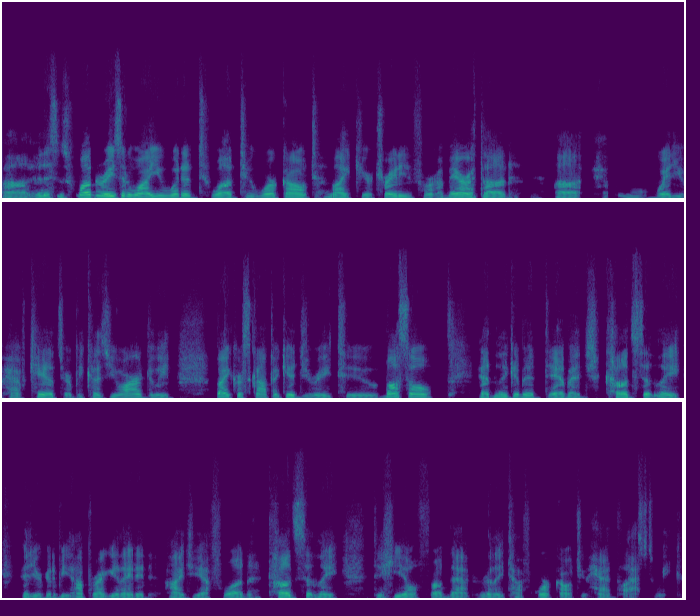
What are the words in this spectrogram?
Uh, and this is one reason why you wouldn't want to work out like you're training for a marathon uh, when you have cancer because you are doing microscopic injury to muscle and ligament damage constantly, and you're going to be upregulated IGF-1 constantly to heal from that really tough workout you had last week.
